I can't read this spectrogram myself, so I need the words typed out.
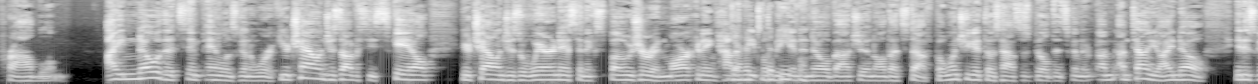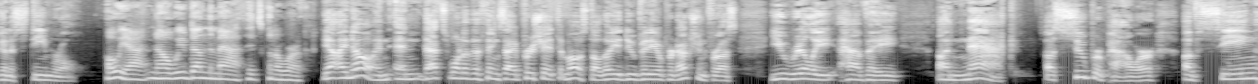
problem. I know that Sim Panel is going to work. Your challenge is obviously scale. Your challenge is awareness and exposure and marketing. How Get do it to people begin people. to know about you and all that stuff? But once you get those houses built, it's going to, I'm, I'm telling you, I know it is going to steamroll. Oh yeah. No, we've done the math. It's going to work. Yeah, I know. And, and that's one of the things I appreciate the most. Although you do video production for us, you really have a, a knack, a superpower of seeing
